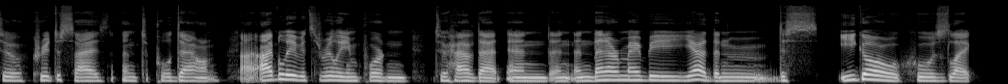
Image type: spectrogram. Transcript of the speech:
to criticize and to pull down. I, I, believe it's really important to have that. And, and, and then there may be, yeah, then this ego who's like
